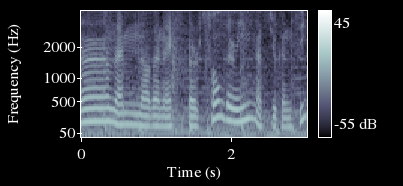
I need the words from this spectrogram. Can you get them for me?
And I'm not an expert soldering as you can see.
